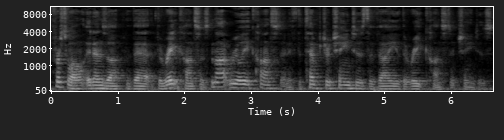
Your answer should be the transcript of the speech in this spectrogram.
first of all, it ends up that the rate constant is not really a constant. If the temperature changes, the value of the rate constant changes.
